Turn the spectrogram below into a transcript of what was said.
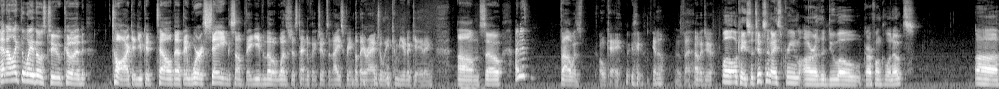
and I like the way those two could talk, and you could tell that they were saying something, even though it was just technically chips and ice cream, but they were actually communicating. Um, so I mean, thought it was okay. you know, it was fine. How about you? Well, okay, so chips and ice cream are the duo Garfunkel and Oates. Uh,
